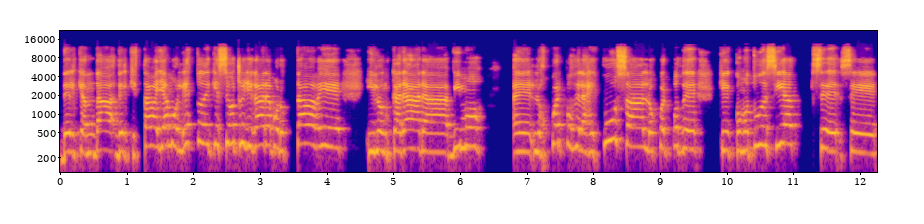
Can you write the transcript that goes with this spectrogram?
del que andaba, del que estaba ya molesto de que ese otro llegara por octava vez y lo encarara. Vimos eh, los cuerpos de las excusas, los cuerpos de que, como tú decías, se, se,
